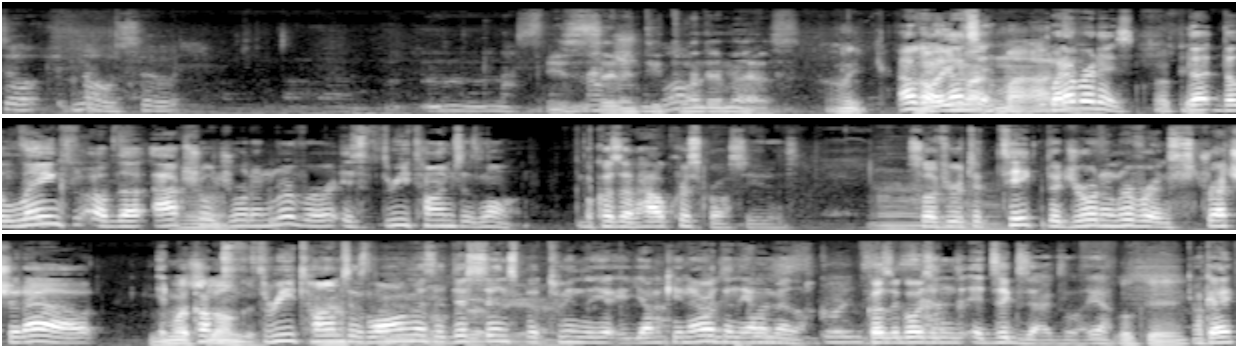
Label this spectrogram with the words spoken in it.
so no, so mm, must It's much 70 more. 200 miles. Okay, How that's it. Whatever it is, Okay. the the length of the actual Jordan River is three times as long because of how crisscrossy it is. So if you were to take the Jordan River and stretch it out, it Much becomes longer. three times Yeah, as long as the it distance yeah. between the Yam Kinneret and the Yam Because it Melech. goes Because it goes in, it zigzags a lot, yeah. Okay. Okay?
